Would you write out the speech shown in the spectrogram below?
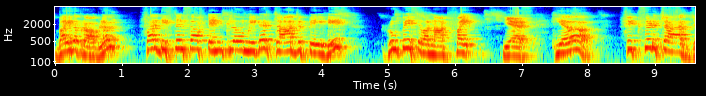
by the problem, for distance of 10 kilometer charge paid is rupees 105. Yes, here fixed charge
